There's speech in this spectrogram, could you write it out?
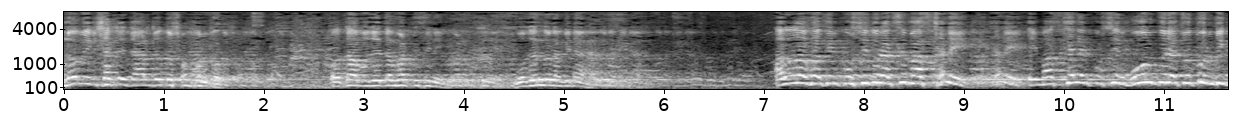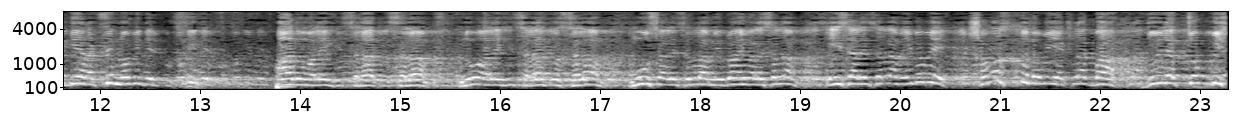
নবীর সাথে যার যত সম্পর্ক। কথা বুঝাইতে পারতেছি নি? বোঝেন তো নাকি না? আল্লাহ পাকের কুর্সি তো রাখছে মাঝখানে। এই মাঝখানের কুর্সির গোল করে চতুর্দিক দিয়ে রাখছে নবীদের কুর্সি। আদম সালাতু সালাম নু সালাতু সালাম মুসা ইব্রাহিম ঈসা এইভাবে সমস্ত নবী এক লাখ বা দুই লাখ চব্বিশ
